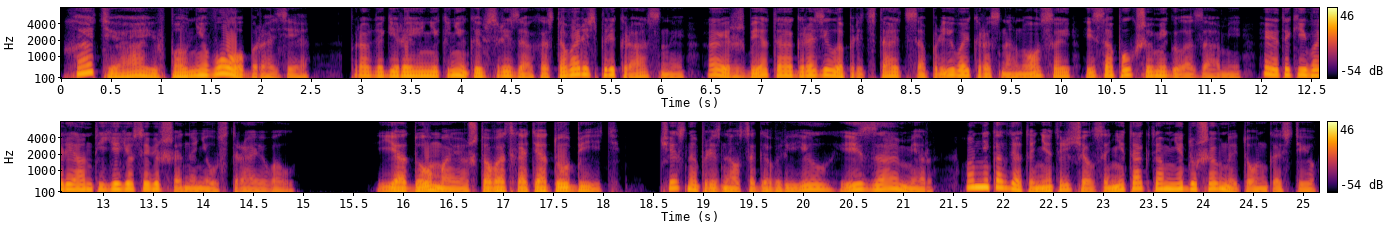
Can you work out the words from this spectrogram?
Хотя и вполне в образе. Правда, героини книг и в слезах оставались прекрасны, а Эржбета грозила предстать сопливой, красноносой и с опухшими глазами. Этакий вариант ее совершенно не устраивал. «Я думаю, что вас хотят убить», — честно признался Гавриил и замер. Он никогда-то не отличался ни тактом, ни душевной тонкостью,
